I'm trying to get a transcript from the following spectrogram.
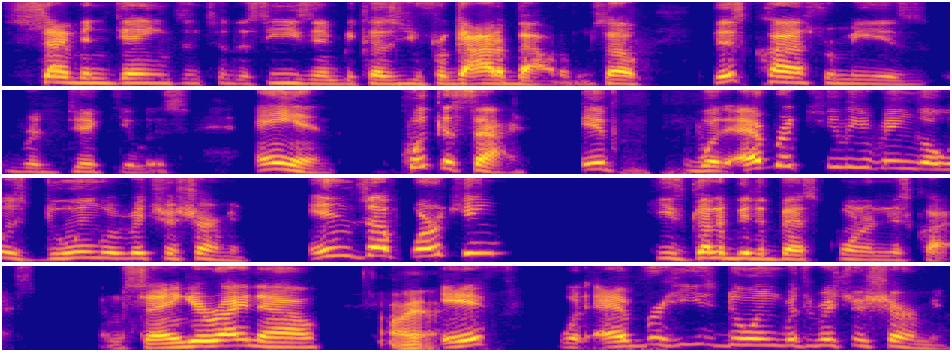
seven games into the season because you forgot about him. So this class for me is ridiculous. And quick aside, if whatever Kelee Ringo is doing with Richard Sherman ends up working, he's going to be the best corner in this class. I'm saying it right now. Oh, yeah. If whatever he's doing with Richard Sherman,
